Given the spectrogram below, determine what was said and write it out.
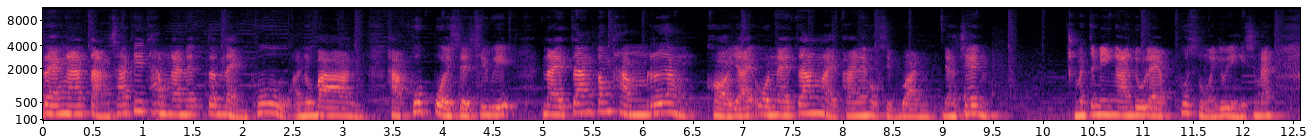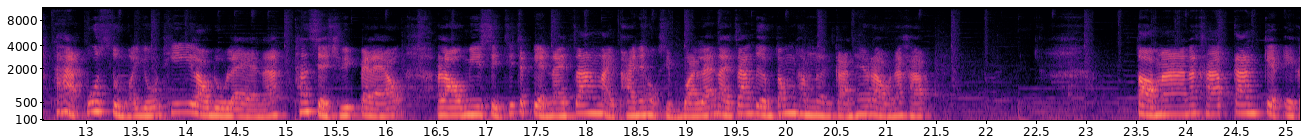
แรงงานต่างชาติที่ทำงานในตำแหน่งผู้อนุบาล หากผู้ป่วยเสียชีวิตนายจ้างต้องทำเรื่องขอย้ายโอนนายจ้างใหม่ภายใน 60 วัน อย่างเช่น มันจะมีงานดูแลผู้สูงอายุอย่างนี้ใช่ไหมถ้าหากผู้สูงอายุที่เราดูแลนะ ท่านเสียชีวิตไปแล้ว เรามีสิทธิ์ที่จะเปลี่ยนนายจ้างใหม่ภายใน 60 วัน และนายจ้างเดิมต้องดำเนินการให้เรานะครับ ต่อมานะครับ การเก็บเอก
